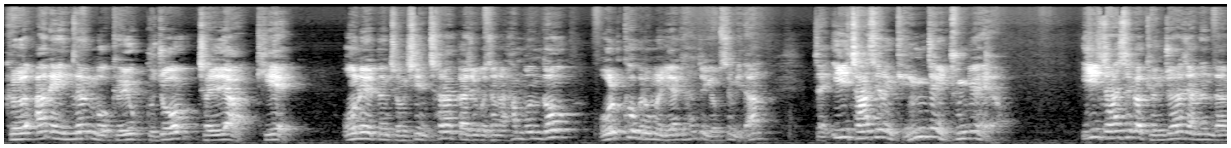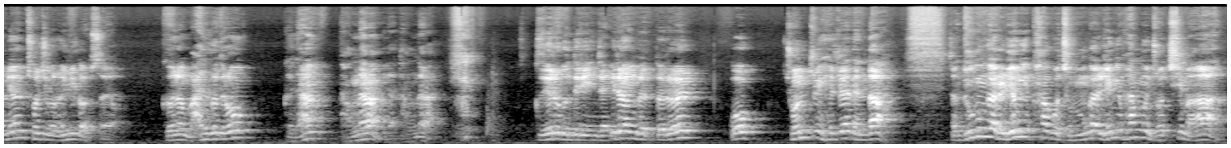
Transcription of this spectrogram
그 안에 있는 뭐 교육 구조, 전략, 기획, 오늘의 어떤 정신, 철학 가지고 저는 한 번도 옳고 그름을 이야기한 적이 없습니다. 자, 이 자세는 굉장히 중요해요. 이 자세가 견주하지 않는다면 조직은 의미가 없어요. 그거는 말 그대로 그냥 당나라입니다. 당나라. 그 여러분들이 이제 이러한 것들을 꼭 존중해줘야 된다. 자, 누군가를 영입하고 전문가를 영입하는 건 좋지만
